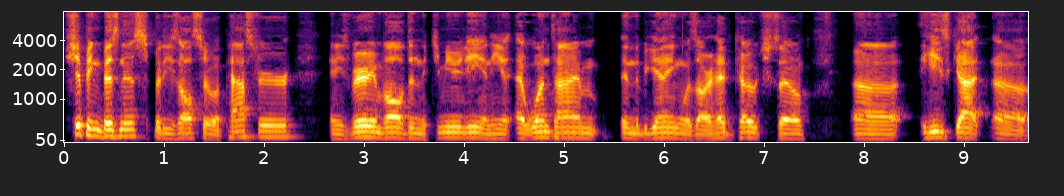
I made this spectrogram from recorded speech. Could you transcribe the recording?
shipping business, but he's also a pastor, and he's very involved in the community. And he at one time in the beginning was our head coach, so uh, he's got uh,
